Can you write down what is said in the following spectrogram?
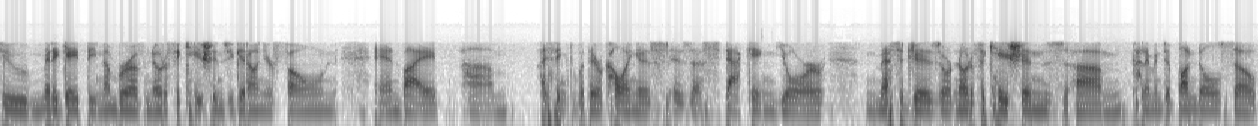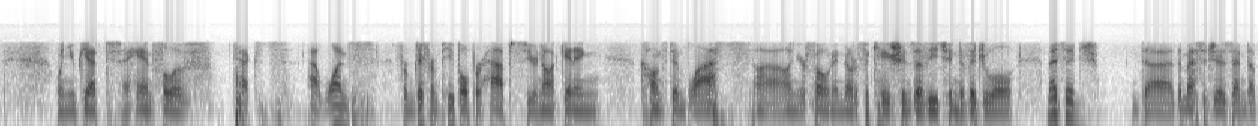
to mitigate the number of notifications you get on your phone, and by um, I think what they were calling is is uh, stacking your messages or notifications um, kind of into bundles. So when you get a handful of texts at once from different people, perhaps you're not getting constant blasts uh, on your phone and notifications of each individual message. The, the messages end up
